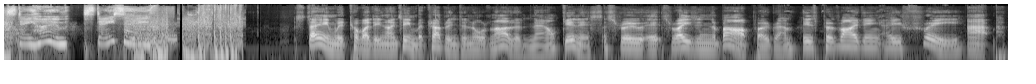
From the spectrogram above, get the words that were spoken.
Stay home, stay safe. Staying with COVID 19 but travelling to Northern Ireland now, Guinness, through its Raising the Bar programme, is providing a free app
